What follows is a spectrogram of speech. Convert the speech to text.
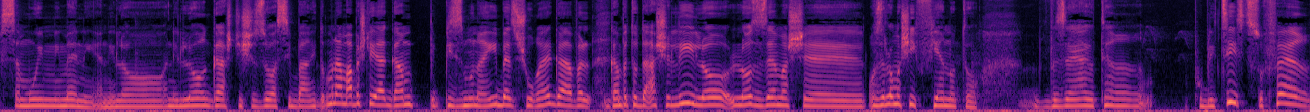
סמוי ממני. אני לא, אני לא הרגשתי שזו הסיבה. אמנם אבא שלי היה גם פזמונאי באיזשהו רגע, אבל גם בתודעה שלי לא, לא זה מה ש... או זה לא מה שאפיין אותו. וזה היה יותר פובליציסט, סופר,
